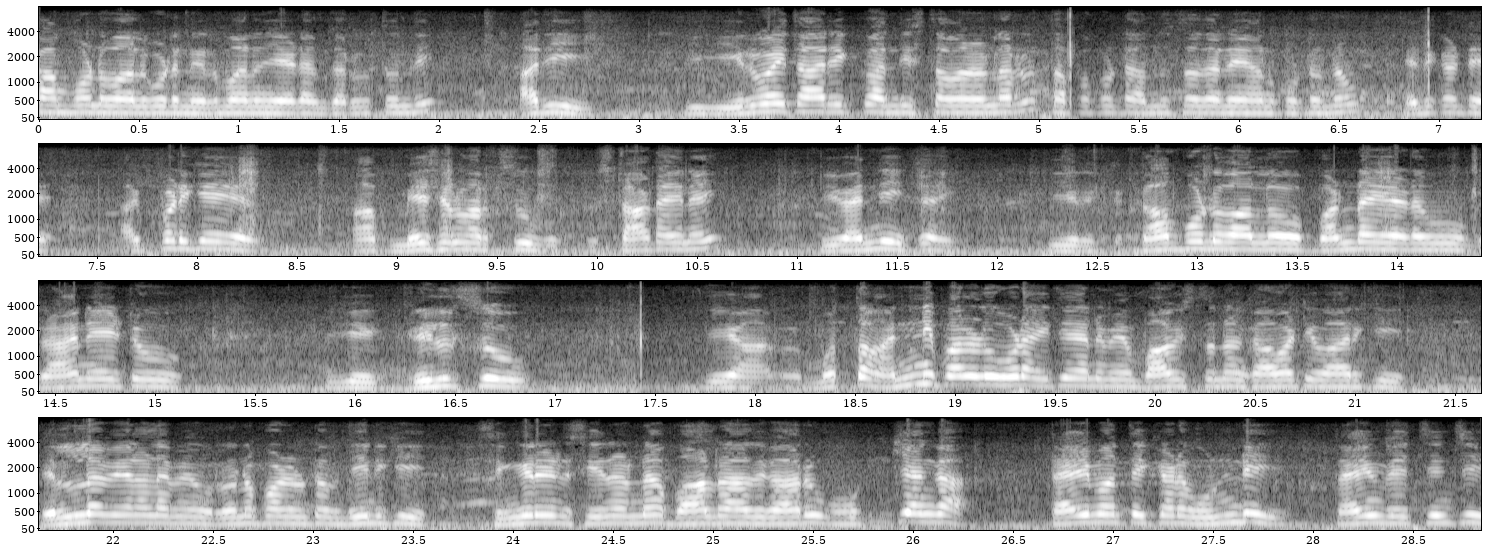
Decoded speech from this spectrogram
కాంపౌండ్ వాళ్ళు కూడా నిర్మాణం చేయడం జరుగుతుంది. అది ఈ ఇరవై తారీఖు అందిస్తామని అన్నారు. తప్పకుండా అందుతుందని అనుకుంటున్నాం. ఎందుకంటే ఇప్పటికే ఆ మేషన్ వర్క్స్ స్టార్ట్ అయినాయి. ఇవన్నీ ఈ కాంపౌండ్ వాళ్ళు బండ వేయడము గ్రానైటు ఈ గ్రిల్స్ ఇక మొత్తం అన్ని పనులు కూడా అవుతాయని మేము భావిస్తున్నాం కాబట్టి వారికి ఎల్లవేళలా మేము రుణపడి ఉంటాం. దీనికి సింగరేణి సీనన్న బాలరాజు గారు ముఖ్యంగా టైం అంతా ఇక్కడ ఉండి టైం వెచ్చించి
